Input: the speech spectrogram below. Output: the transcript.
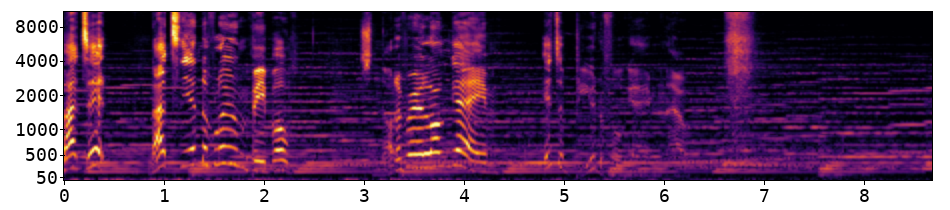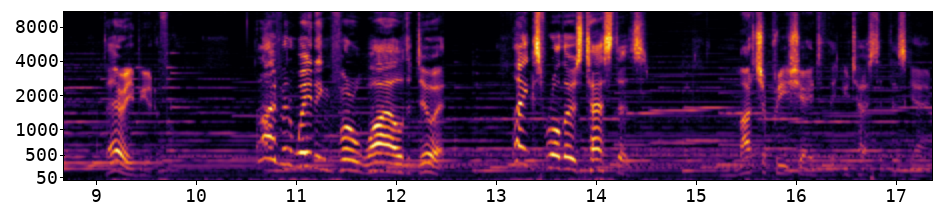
That's it! That's the end of Loom, people! It's not a very long game. It's a beautiful game, though. Very beautiful. And I've been waiting for a while to do it. Thanks for all those testers. Much appreciated that you tested this game.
